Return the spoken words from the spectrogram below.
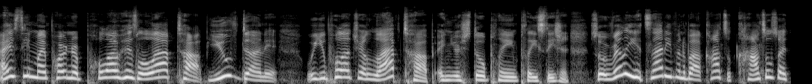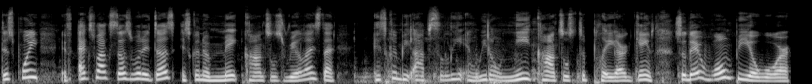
I've seen my partner pull out his laptop. You've done it where you pull out your laptop and you're still playing PlayStation. So really, it's not even about console. Consoles at this point, if Xbox does what it does, it's going to make consoles realize that it's going to be obsolete and we don't need consoles to play our games. So there won't be a war.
